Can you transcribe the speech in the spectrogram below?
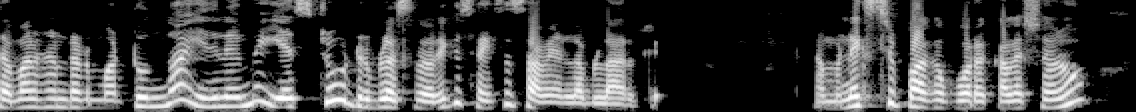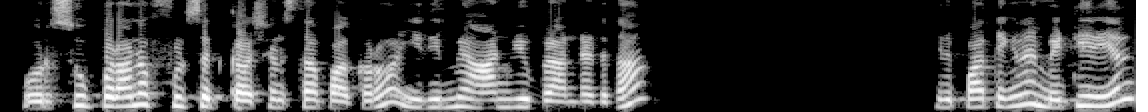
செவன் ஹண்ட்ரட் மட்டும்தான். இதுலேயுமே எஸ் டூ ட்ரிபிள் எக்ஸ் வரைக்கும் சைஸஸ் அவைலபிளாக இருக்குது நம்ம நெக்ஸ்ட் பார்க்க போகிற கலெக்ஷனும் ஒரு சூப்பரான ஃபுல் செட் கலெக்ஷன்ஸ் தான் பார்க்குறோம். இதுவுமே ஆன்வியூ பிராண்டட் தான். இது பார்த்தீங்கன்னா மெட்டீரியல்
